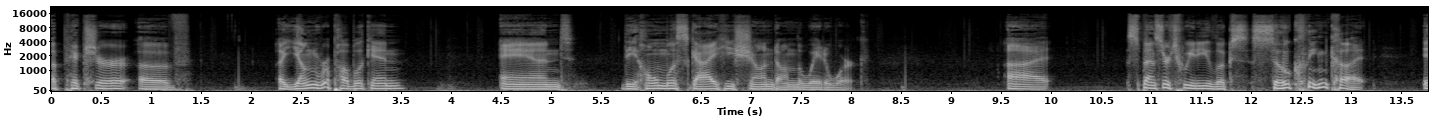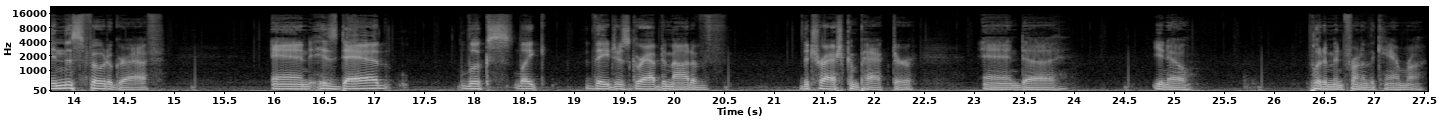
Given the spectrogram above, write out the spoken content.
a picture of a young Republican and the homeless guy he shunned on the way to work. Uh, Spencer Tweedy looks so clean cut in this photograph, and his dad looks like they just grabbed him out of the trash compactor and, uh, you know, put him in front of the camera.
